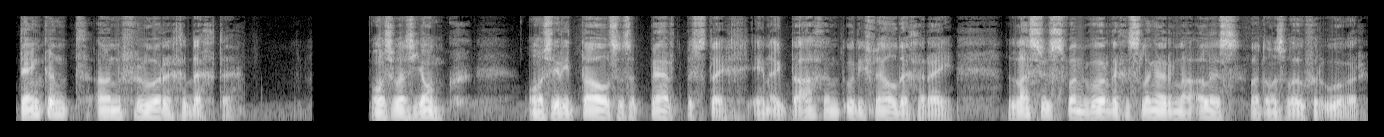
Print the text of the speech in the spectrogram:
denkend aan vroeëre gedigte. Ons was jonk. Ons het die taal soos 'n perd bestyg en uitdagend oor die velde gery, lassos van woorde geslinger na alles wat ons wou verower.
